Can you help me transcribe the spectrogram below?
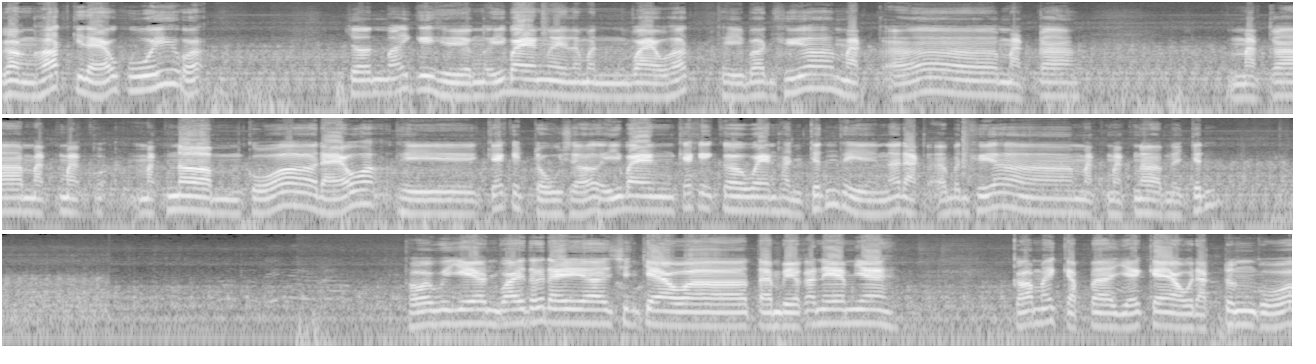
gần hết cái đảo cuối quá trên mấy cái huyện ủy ban này là mình vào hết thì bên phía mặt ở mặt à, À, mặt mặt mặt mặt nền của đảo á, thì các cái trụ sở ủy ban các cái cơ quan hành chính thì nó đặt ở bên phía à, mặt mặt nền này chính. Thôi video anh quay tới đây à, xin chào tạm biệt anh em nha. Có mấy cặp dẻ kèo đặc trưng của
